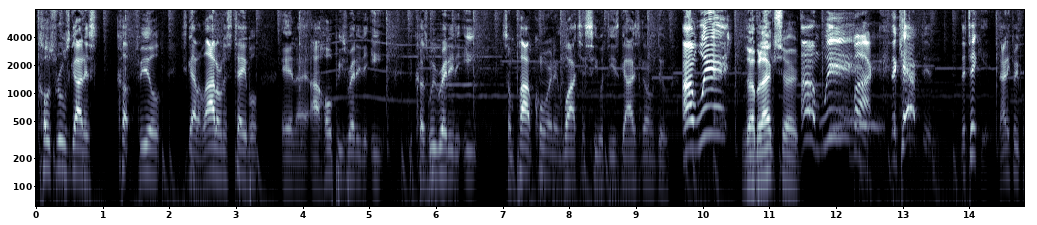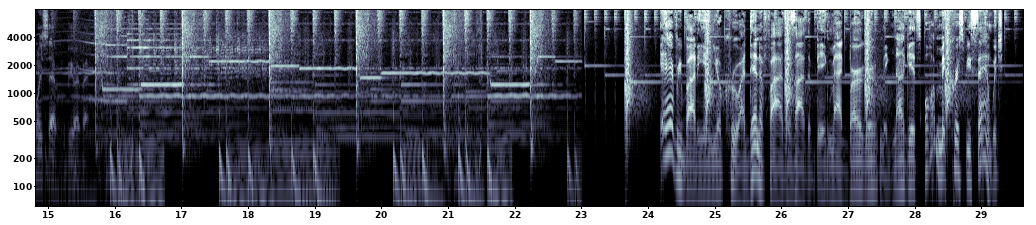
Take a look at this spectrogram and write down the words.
Coach Rhule's got his cup filled. He's got a lot on his table, and I, I hope he's ready to eat because we're ready to eat some popcorn and watch and see what these guys are gonna do. I'm with The black shirt. I'm with Buck. the captain. The ticket, 93.7. We'll be right back. Everybody in your crew identifies as either Big Mac Burger, McNuggets, or McCrispy Sandwich.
